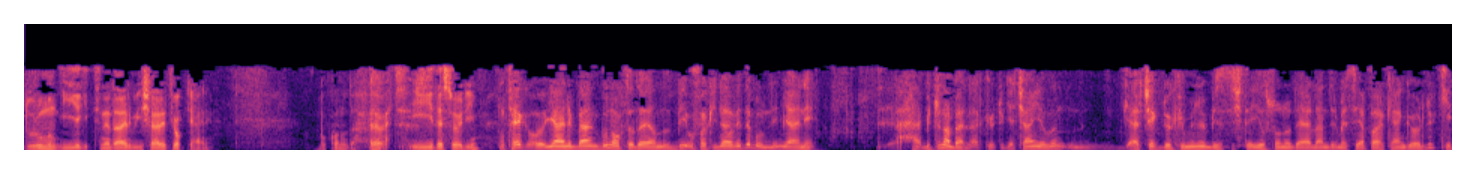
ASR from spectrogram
Durumun iyiye gittiğine dair bir işaret yok yani. Bu konuda. Evet. İyi de söyleyeyim. Tek yani ben bu noktada yalnız bir ufak ilavede bulunayım. Yani bütün haberler kötü. Geçen yılın gerçek dökümünü biz işte yıl sonu değerlendirmesi yaparken gördük ki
